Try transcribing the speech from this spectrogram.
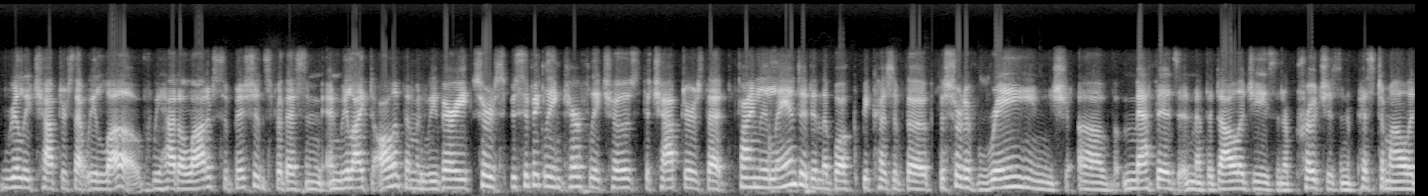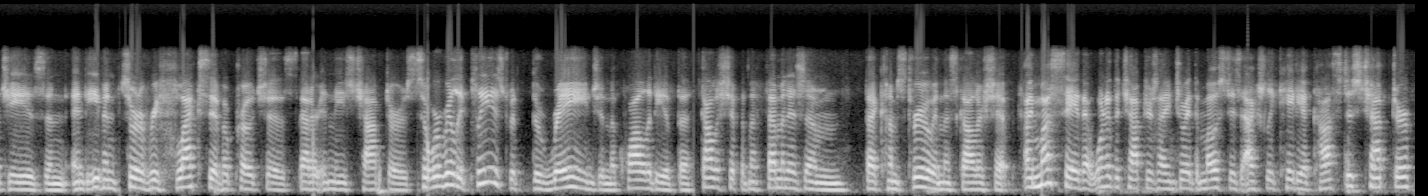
really chapters that we love. We had a lot of submissions for this, and, and we liked all of them. And we very sort of specifically and carefully chose the chapters that finally landed in the book because of the, the sort of range of methods and methodologies and approaches and epistemologies and, and even sort of reflexive approaches that are in these chapters. So we're really pleased with the range and the quality of the scholarship and the feminism that comes through in the scholarship. I must say that one of the chapters I enjoyed the most is actually Katie Acosta's chapter.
